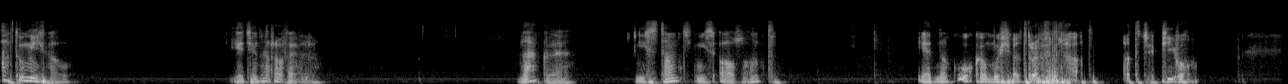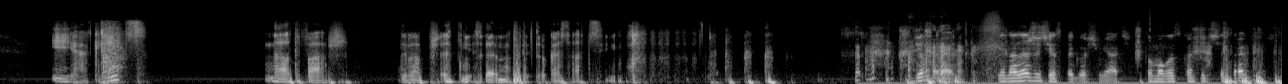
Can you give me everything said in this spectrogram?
A tu Michał. Jedzie na rowerze. Nagle, ni stąd, ni zowąd, jedno kółko mu się od rowera od, odczepiło. I jak nic, na twarz. Dwa przednie zęby do kasacji. Piotrek, nie należy się z tego śmiać. To mogło skończyć się tragicznie.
